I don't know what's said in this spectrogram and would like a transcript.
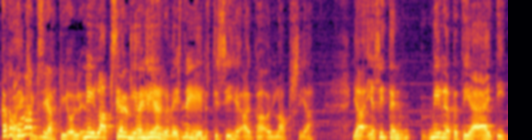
Kato, kun lapsiakin oli Niin, lapsiakin kymmeniä. oli hirveästi. Niin. Tietysti siihen aikaan oli lapsia. Ja, ja sitten Mirja ja äiti,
